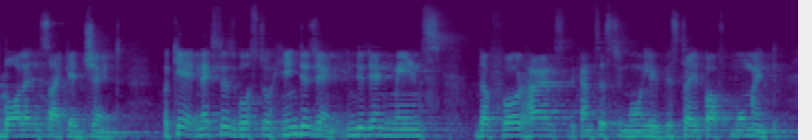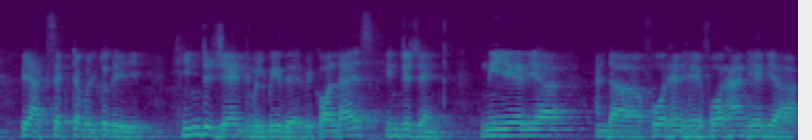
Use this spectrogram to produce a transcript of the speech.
ball and socket joint. Okay next is goes to hinge joint. Hinge joint means the four hands consisting only this type of movement. Be acceptable to the hinge joint will be there. We call as hinge joint. Knee area and uh, forehead forehand area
